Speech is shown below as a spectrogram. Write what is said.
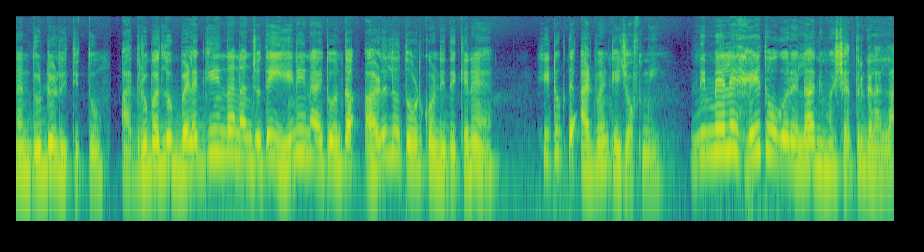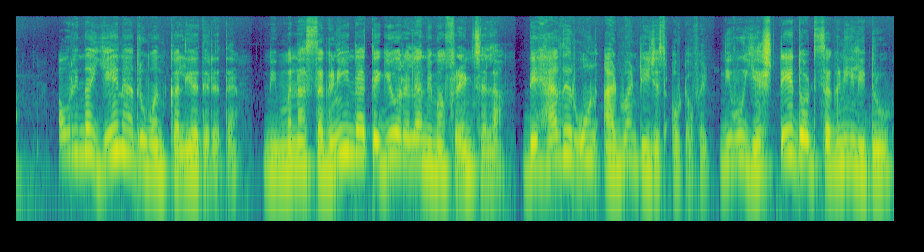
ನನ್ ದುಡ್ಡು ಉಳಿತಿತ್ತು. ಅದ್ರ ಬದಲು ಬೆಳಗ್ಗೆಯಿಂದ ನನ್ನ ಜೊತೆ ಏನೇನಾಯ್ತು ಅಂತ ಅಳಲು ತೋಡ್ಕೊಂಡಿದ್ದಕ್ಕೇನೆ he took the advantage of me ನಿಮ್ಮ ಮೇಲೆ ಹೇತ್ ಹೋಗೋರೆಲ್ಲ ನಿಮ್ಮ ಶತ್ರುಗಳಲ್ಲ. ಅವರಿಂದ ಏನಾದರೂ ಒಂದು ಕಲಿಯೋದಿರುತ್ತೆ. ನಿಮ್ಮನ್ನ ಸಗಣಿಯಿಂದ ತೆಗೆಯೋರೆಲ್ಲ ನಿಮ್ಮ ಫ್ರೆಂಡ್ಸ್ ಅಲ್ಲ. They have their own advantages out of it ನೀವು ಎಷ್ಟೇ ದೊಡ್ಡ ಸಗಣಿಲಿದ್ರು,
